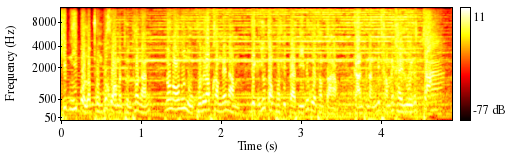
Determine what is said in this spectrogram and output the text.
คลิปนี้บทรับชมเพื่อความบันเทิงเท่านั้น น้องๆหนูๆควรได้รับคำแนะนำ เด็กอายุต่ำกว่า 18 ปีไม่ควรทำตาม การพนันไม่ทำให้ใครรวยนะจ๊ะ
